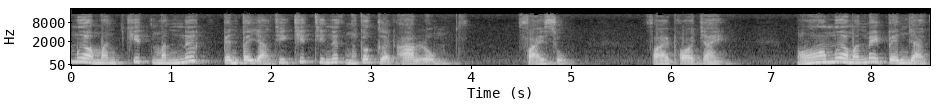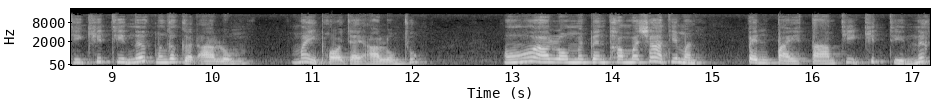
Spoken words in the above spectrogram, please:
เมื่อมันคิดมันนึกเป็นไปอย่างที่คิดที่นึกมันก็เกิดอารมณ์ ฝ่ายสุข ฝ่ายพอใจ อ๋อ เมื่อมันไม่เป็นอย่างที่คิดที่นึกมันก็เกิดอารมณ์ ไม่พอใจอารมณ์ทุก อ๋อ อารมณ์มันเป็นธรรมชาติที่มันเป็นไปตามที่คิดที่นึก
